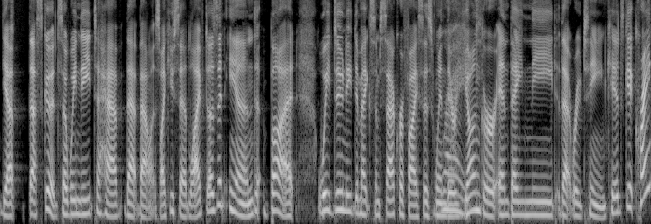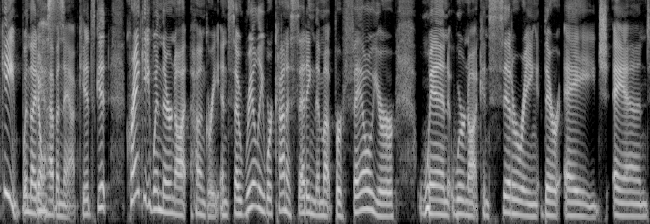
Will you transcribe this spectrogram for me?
Yep, that's good. So we need to have that balance. Like you said, life doesn't end, but we do need to make some sacrifices when right. they're younger and they need that routine. Kids get cranky when they don't yes. have a nap. Kids get cranky when they're not hungry. And so really we're kind of setting them up for failure when we're not considering their age and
